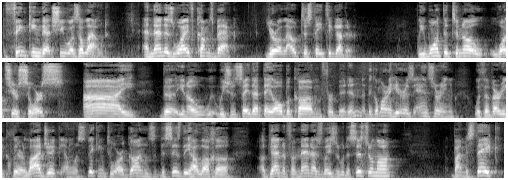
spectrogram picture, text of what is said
thinking that she was allowed, and then his wife comes back, you're allowed to stay together. We wanted to know what's your source I, the you know, we, should say that they all become forbidden. The Gemara here is answering with a very clear logic, and we're sticking to our guns. This is the halacha. Again, if a man has relations with a sister-in-law, by mistake,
